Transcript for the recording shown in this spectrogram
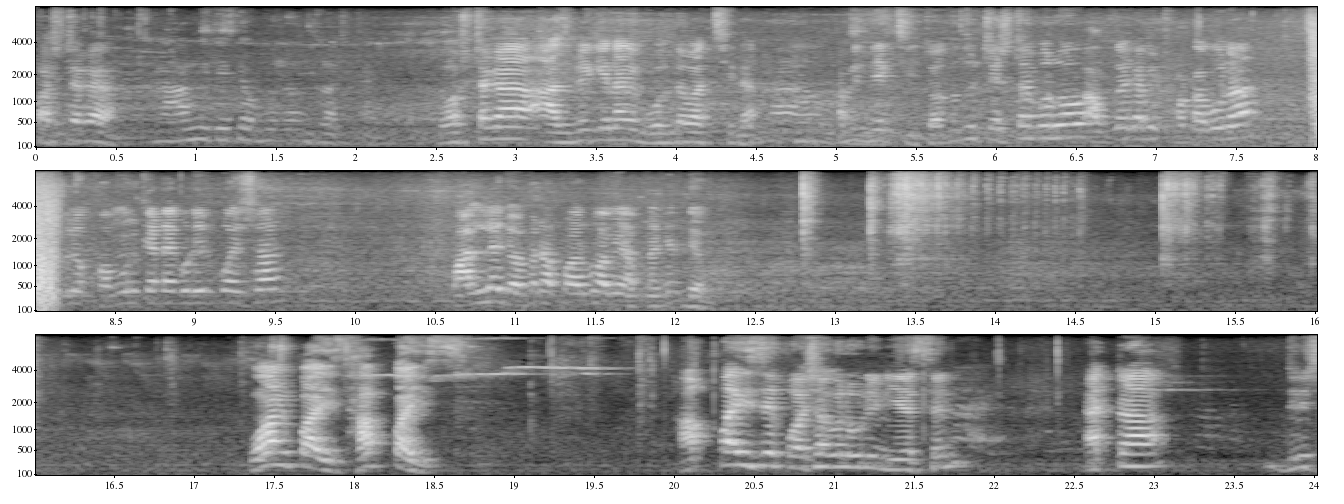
পাঁচ টাকা? আমি যেটা বললাম দশ টাকা। দশ টাকা আসবে কিনা আমি বলতে পারছি না। হ্যাঁ, আমি দেখছি যতদূর চেষ্টা করব আপনাকে আমি ঠকাবো না। এগুলো কমন ক্যাটাগরির পয়সা। পারলে যতটা পারব আমি আপনাকে দেবো। ওয়ান পাইস হাফ পাইস হাফ যে পয়সাগুলো উনি নিয়েছেন। একটা জিনিস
